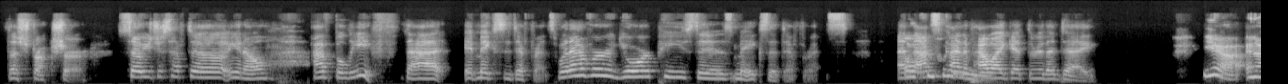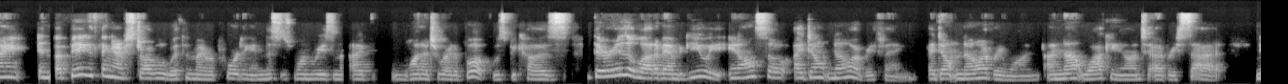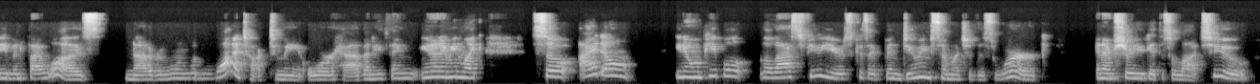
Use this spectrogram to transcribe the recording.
the structure. So you just have to, you know, have belief that it makes a difference. Whatever your piece is makes a difference. And oh, that's completely. kind of how I get through the day. Yeah, and I and a big thing I've struggled with in my reporting, and this is one reason I wanted to write a book, was because there is a lot of ambiguity, and also I don't know everything. I don't know everyone. I'm not walking onto every set, and even if I was, not everyone would want to talk to me or have anything. You know what I mean? Like, so I don't. You know, when people the last few years, because I've been doing so much of this work, and I'm sure you get this a lot too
